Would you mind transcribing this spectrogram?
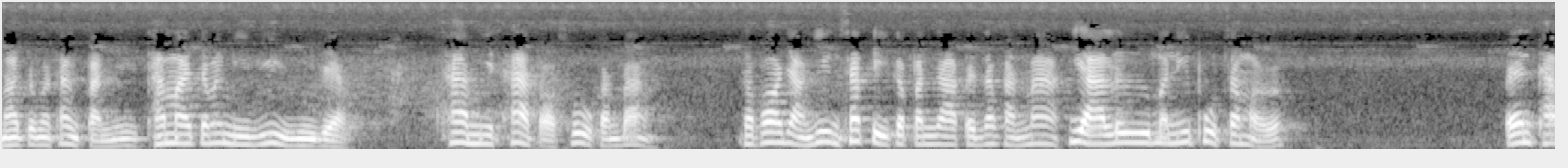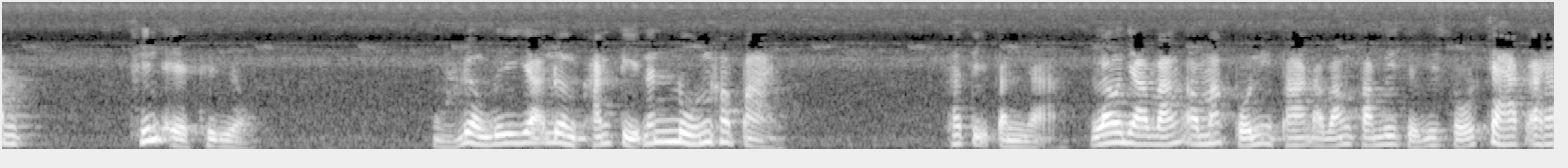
มาจนกระทั่งปัจนนี้ทำไมจะไม่มีวิวมีแววถ้ามีท่าต่อสู้กันบ้างเฉพาะอย่างยิ่งสติกับปัญญาเป็นสำคัญมาก อย่าลืมมันนี้พูดเสมอ เป็นธรรมชิ้นเอกทีเดียว เรื่องวิริยะเรื่องขันตินั้นหนุนเข้าไป สติปัญญา เราอย่าหวังเอามรรคผลนิพพานเอาหวังความวิเศษวิโสจากอะไร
